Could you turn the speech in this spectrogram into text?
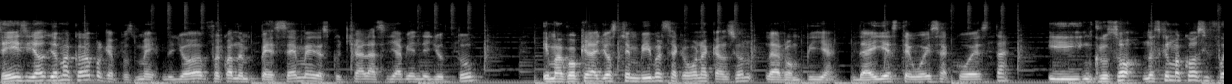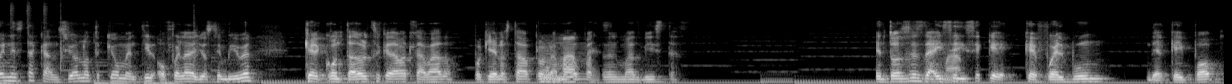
Sí, sí, yo, yo me acuerdo porque pues me, yo fue cuando empecé medio a escuchar así ya bien de YouTube. Y me acuerdo que era Justin Bieber, sacó una canción, la rompía. De ahí este güey sacó esta. Y incluso, no es que no me acuerdo si fue en esta canción, no te quiero mentir, o fue en la de Justin Bieber, que el contador se quedaba clavado, porque ya no estaba programado para tener más vistas. Entonces de ahí se dice que, que fue el boom del K-pop.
